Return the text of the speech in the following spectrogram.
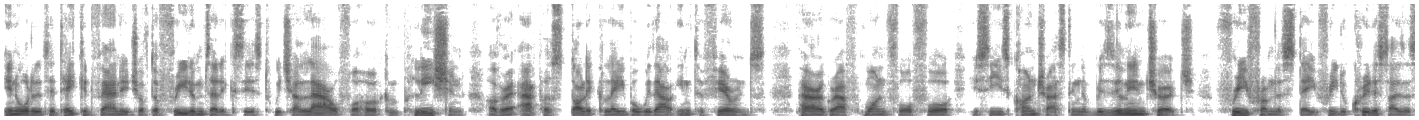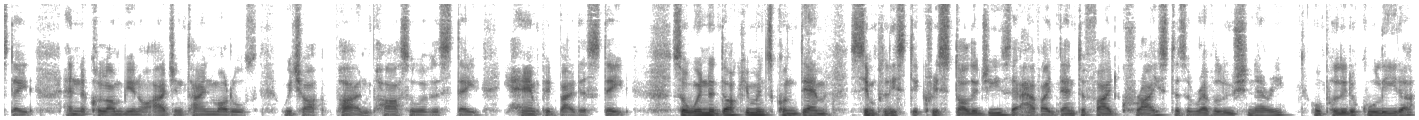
in order to take advantage of the freedoms that exist, which allow for her completion of her apostolic labor without interference. Paragraph 144, you see, he's contrasting the Brazilian church free from the state, free to criticize the state, and the Colombian or Argentine models, which are part and parcel of the state, hampered by the state. So when the documents condemn simplistic Christologies that have identified Christ as a revolutionary or political leader,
